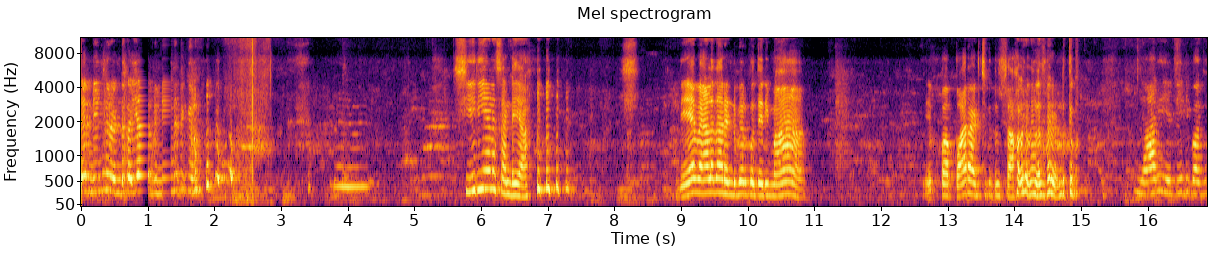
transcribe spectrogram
ஏறி நின்று ரெண்டு கையா அப்படி நின்றுட்டு சரியான சண்டையா? இதே வேலை தான் ரெண்டு பேருக்கும் தெரியுமா? எப்போ பாரு அடிச்சுக்கிட்டு சாகிற வேலை தான் ரெண்டுத்துக்கும். யாரையும் எட்டி எட்டி பார்க்கு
